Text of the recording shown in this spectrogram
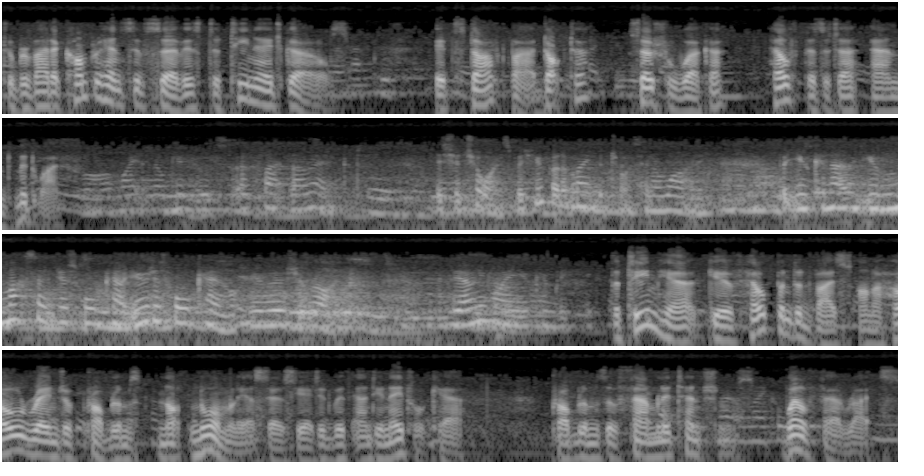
to provide a comprehensive service to teenage girls. It's staffed by a doctor, social worker, health visitor, and midwife. Wait, and they'll give you a, a flat direct. It's your choice, but you've got to make the choice in a way. But you can, only- you mustn't just walk out. You just walk out, you lose your rights. The only way you can be. The team here give help and advice on a whole range of problems not normally associated with antenatal care. Problems of family tensions, welfare rights,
